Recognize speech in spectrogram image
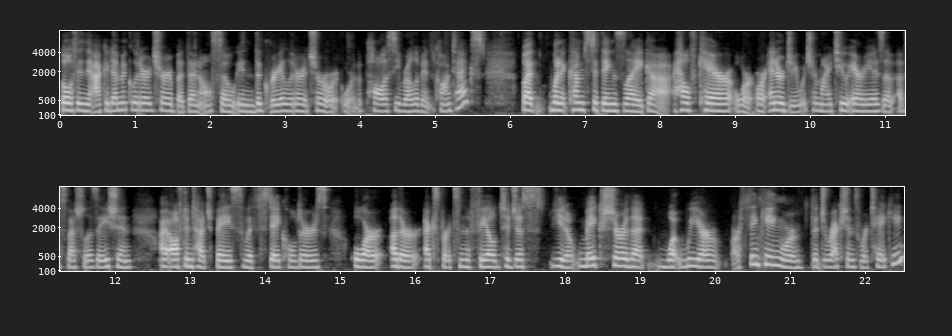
both in the academic literature, but then also in the gray literature or, or the policy relevant context. But when it comes to things like uh, healthcare or, or energy, which are my two areas of, of specialization, I often touch base with stakeholders or other experts in the field to just you know make sure that what we are are thinking or the directions we're taking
